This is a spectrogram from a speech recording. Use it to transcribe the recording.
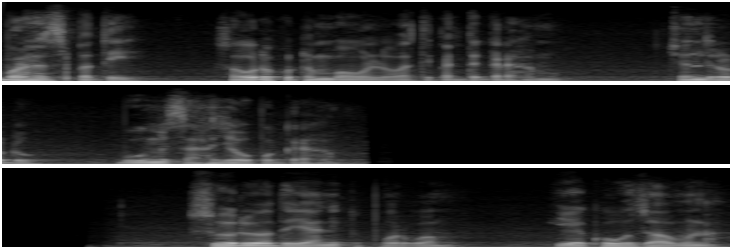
బృహస్పతి సౌర కుటుంబంలో అతిపెద్ద గ్రహము. చంద్రుడు భూమి సహజ ఉపగ్రహం. సూర్యోదయానికి పూర్వం ఏకోజావున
